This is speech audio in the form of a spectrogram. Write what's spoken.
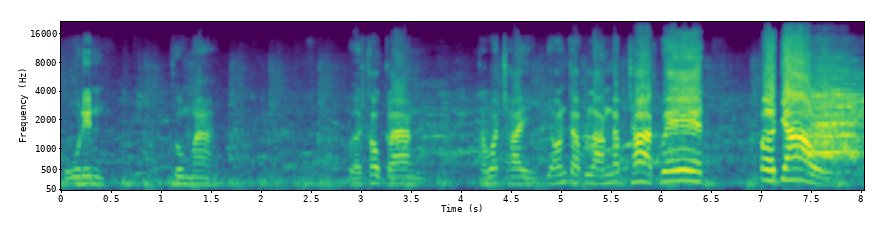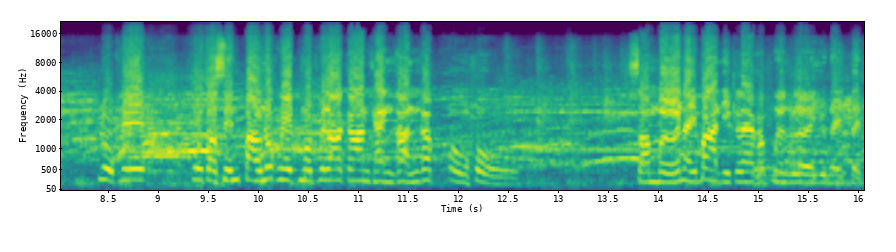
ภูรินทุ่มมา เปิดเข้ากลางธวัชชัยย้อนกลับหลังครับชาติเวท เปิดยาว ลูกนี้ผู้ตัดสินเป่านกหวีดหมดเวลาการแข่งขันครับ โอ้โหเสมอในบ้านอีกแล้วครับเมืองเลยอยู่ในเต็ด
